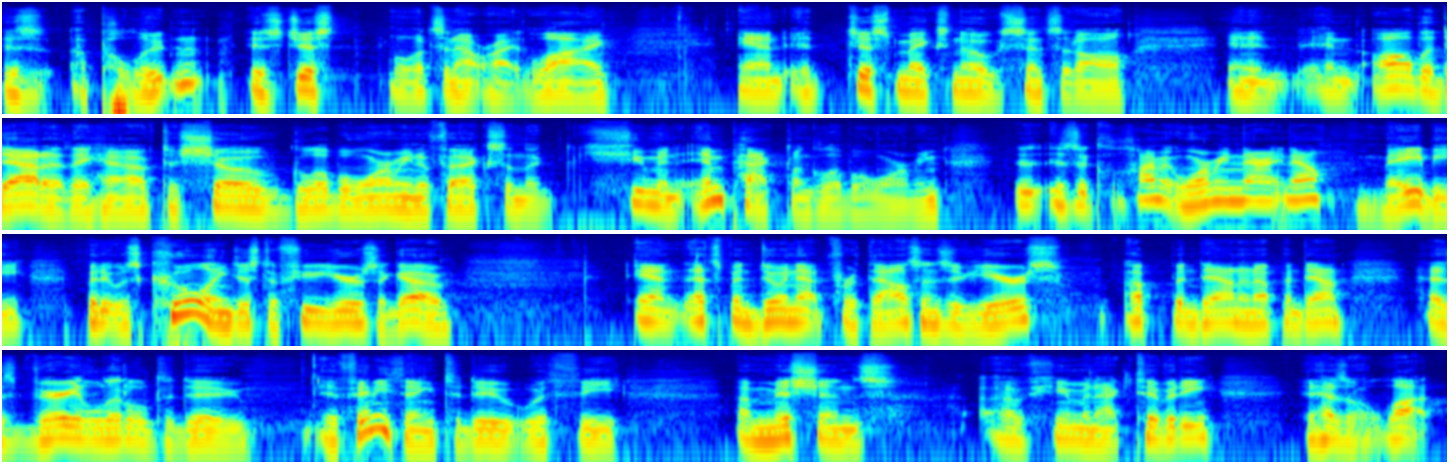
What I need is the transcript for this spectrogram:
is a pollutant is just well, it's an outright lie, and it just makes no sense at all and and all the data they have to show global warming effects and the human impact on global warming. Is it climate warming right now? Maybe, but it was cooling just a few years ago, and that's been doing that for thousands of years, up and down and up and down. Has very little to do, if anything, to do with the emissions of human activity. It has a lot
